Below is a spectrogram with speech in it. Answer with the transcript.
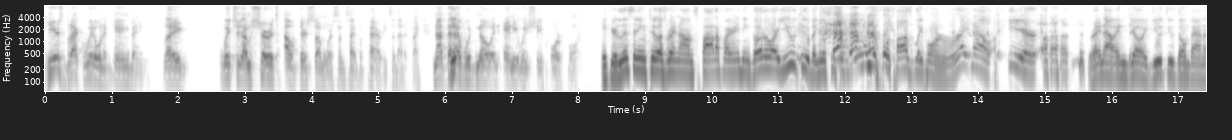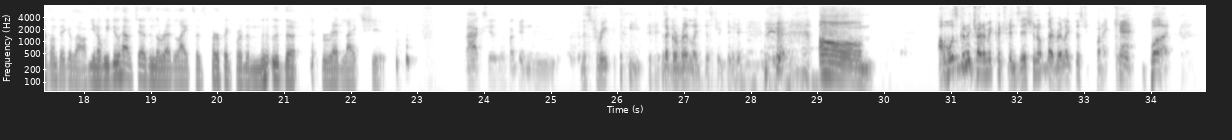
Here's black widow in a gangbang like which is i'm sure it's out there somewhere some type of parody to that effect. Not that It- i would know in any way shape or form If you're listening to us right now on Spotify or anything, go to our YouTube and you'll see some wonderful cosplay porn right now here. Uh, right now, enjoy. YouTube, don't ban us, don't take us off. You know, we do have Ches in the red light, so it's perfect for the mood, the red light shit. Facts, yeah. The fucking the street, it's like a red light district in here. um, I was gonna try to make a transition of that red light district, but I can't. But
